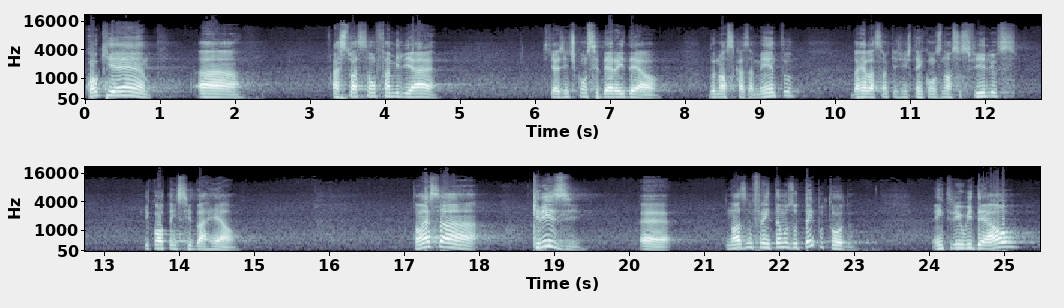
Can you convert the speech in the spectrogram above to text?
Qual que é a, a situação familiar que a gente considera ideal do nosso casamento, da relação que a gente tem com os nossos filhos e qual tem sido a real. Então, essa crise é, nós enfrentamos o tempo todo entre o ideal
